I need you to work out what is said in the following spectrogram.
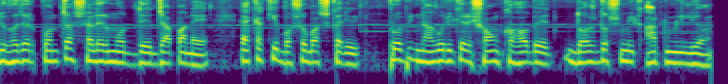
দু হাজার পঞ্চাশ সালের মধ্যে জাপানে একাকী বসবাসকারী প্রবীণ নাগরিকের সংখ্যা হবে দশ দশমিক আট মিলিয়ন,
